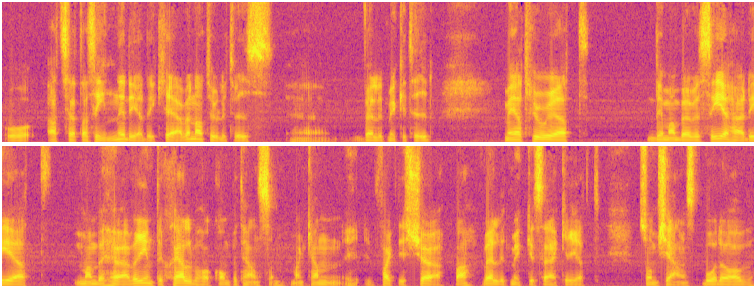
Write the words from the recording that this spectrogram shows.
Och att sätta sig in i det, det kräver naturligtvis eh, väldigt mycket tid. Men jag tror att det man behöver se här det är att man behöver inte själv ha kompetensen. Man kan eh, faktiskt köpa väldigt mycket säkerhet som tjänst, både av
